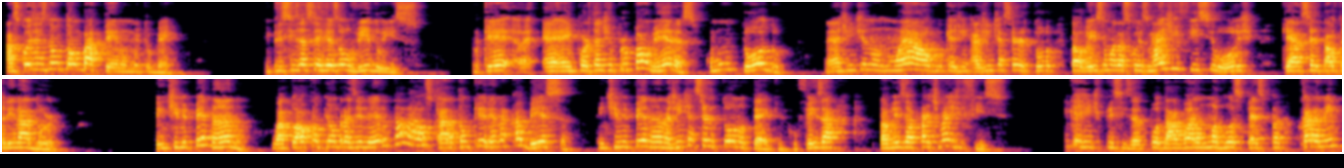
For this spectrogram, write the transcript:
as coisas não estão batendo muito bem. E precisa ser resolvido isso. Porque é, é importante para o Palmeiras, como um todo. Né? A gente não, não é algo que a gente, a gente acertou. Talvez uma das coisas mais difíceis hoje, que é acertar o treinador. Tem time penando. O atual campeão brasileiro tá lá, os caras estão querendo a cabeça. Tem time penando. A gente acertou no técnico, fez a talvez a parte mais difícil. O que a gente precisa? Pô, dar agora uma, duas peças. Pra... O cara nem,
